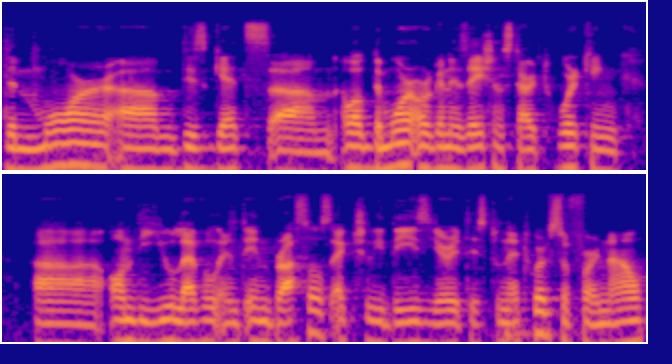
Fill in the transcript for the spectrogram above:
the more um, this gets, um, well, the more organizations start working uh, on the EU level and in Brussels, actually, the easier it is to network. So for now,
